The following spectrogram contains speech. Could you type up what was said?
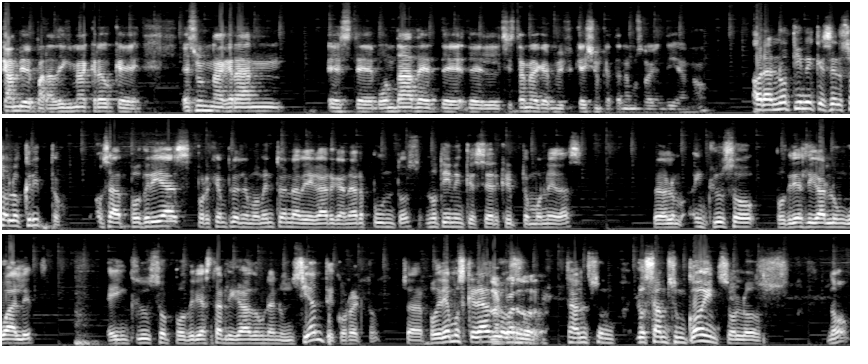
cambio de paradigma, creo que es una gran este, bondad del sistema de gamification que tenemos hoy en día, ¿no? Ahora, no tiene que ser solo cripto. O sea, podrías, por ejemplo, en el momento de navegar, ganar puntos. No tienen que ser criptomonedas, pero incluso podrías ligarle un wallet e incluso podría estar ligado a un anunciante, ¿correcto? O sea, podríamos crear los Samsung, los Samsung Coins o los, ¿no?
